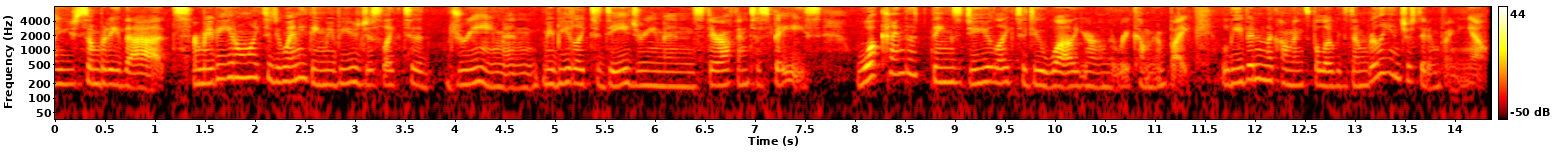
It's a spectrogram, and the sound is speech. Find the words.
are you somebody that, or maybe you don't like to do anything, maybe you just like to dream and maybe you like to daydream and stare off into space. What kind of things do you like to do while you're on the recumbent bike? Leave it in the comments below because I'm really interested in finding out.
